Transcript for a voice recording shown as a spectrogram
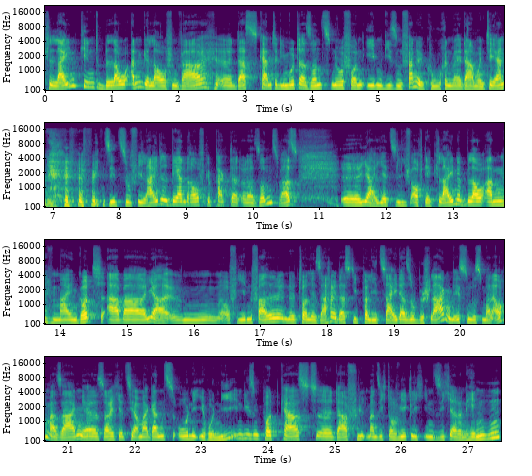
Kleinkind blau angelaufen war, äh, das kannte die Mutter sonst nur von eben diesen Pfannekuchen, meine Damen und Herren, wenn sie zu viel Heidelbeeren draufgepackt hat oder sonst was. Äh, ja, jetzt lief auch der kleine blau an, mein Gott, aber ja, ähm, auf jeden Fall eine tolle Sache, dass die Polizei da so beschlagen ist, muss man auch mal sagen. Ja, das sage ich jetzt ja mal ganz ohne Ironie in diesem Podcast. Äh, da fühlt man sich doch wirklich in sicheren Händen.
